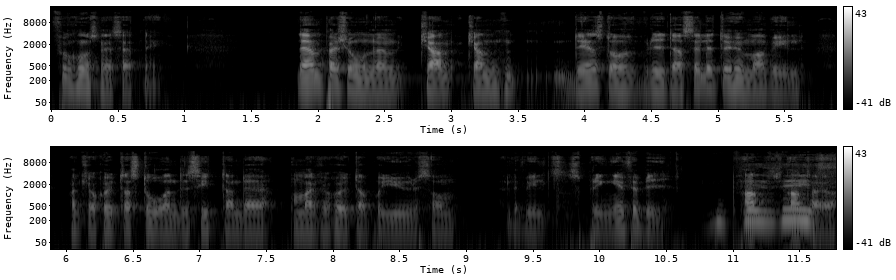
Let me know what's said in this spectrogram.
funktionsnedsättning. Den personen kan, kan dels då vrida sig lite hur man vill. Man kan skjuta stående, sittande och man kan skjuta på djur som, eller vilt som springer förbi. Precis. Antar jag.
